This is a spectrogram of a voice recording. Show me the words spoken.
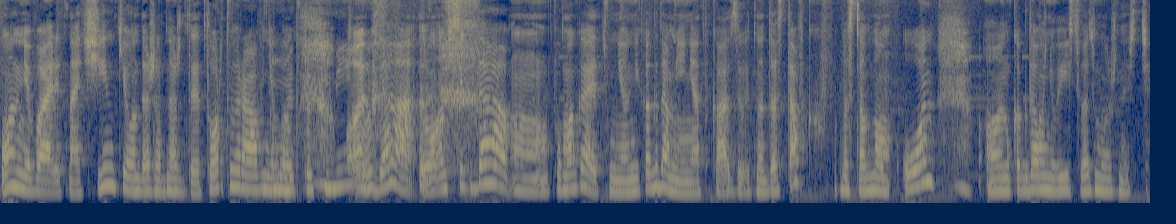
Он мне варит начинки, он даже однажды торт выравнивал. Ой, это так мило. Да, он всегда м, помогает мне, он никогда мне не отказывает. На доставках в основном он, э, ну, когда у него есть возможность.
